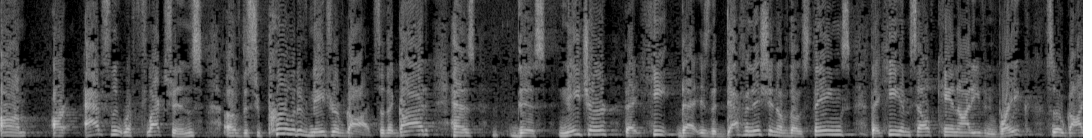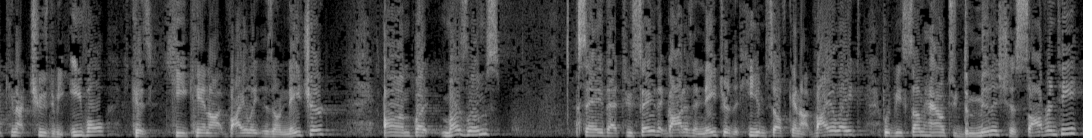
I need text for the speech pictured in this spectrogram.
um, are absolute reflections of the superlative nature of God. So that God has this nature that he that is the definition of those things that he himself cannot even break. So God cannot choose to be evil because he cannot violate his own nature. Um, but Muslims say that to say that God has a nature that he himself cannot violate would be somehow to diminish his sovereignty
